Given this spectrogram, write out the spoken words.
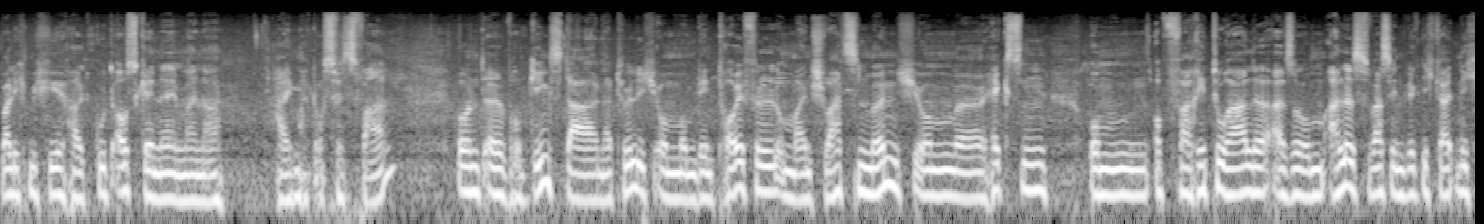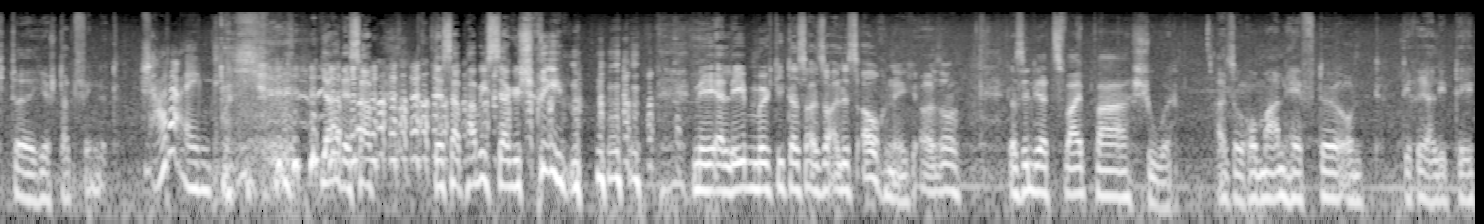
weil ich mich hier halt gut auskenne in meiner Heimat Ostwestfalen. Und äh, worum ging es da? Natürlich um, um den Teufel, um einen schwarzen Mönch, um äh, Hexen, um Opferrituale, also um alles, was in Wirklichkeit nicht äh, hier stattfindet. Schade eigentlich. Ja, deshalb, deshalb habe ich es ja geschrieben. nee, erleben möchte ich das also alles auch nicht. Also das sind ja zwei Paar Schuhe. Also Romanhefte und die Realität.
